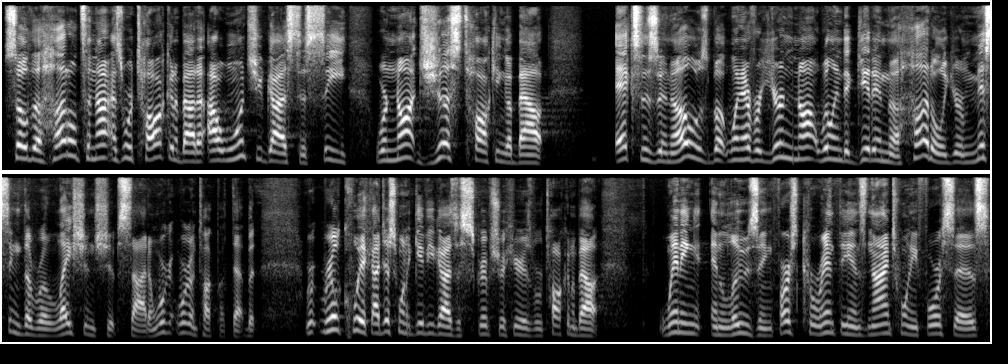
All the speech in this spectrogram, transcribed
So, the huddle tonight, as we're talking about it, I want you guys to see we're not just talking about X's and O's, but whenever you're not willing to get in the huddle, you're missing the relationship side. And we're, we're going to talk about that. But r- real quick, I just want to give you guys a scripture here as we're talking about winning and losing. 1 Corinthians 9.24 says,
